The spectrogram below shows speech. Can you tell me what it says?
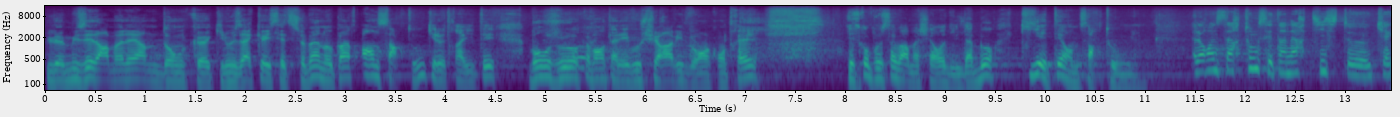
le musée d'art moderne, donc euh, qui nous accueille cette semaine, au peintre Hans Hartung, qui est notre invité. Bonjour, comment allez-vous? Je suis ravi de vous rencontrer. Est-ce qu'on peut savoir, ma chère Odile, d'abord, qui était Hans Hartung? Alors Hans Hartung, c'est un artiste euh, qui a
